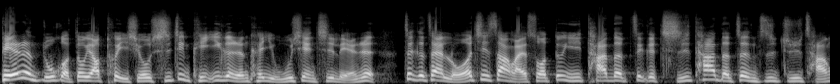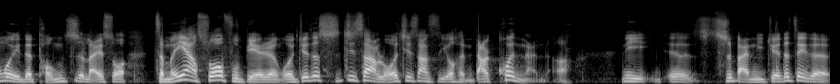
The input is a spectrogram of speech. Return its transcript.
别人如果都要退休，习近平一个人可以无限期连任，这个在逻辑上来说，对于他的这个其他的政治局常委的同志来说，怎么样说服别人？我觉得实际上逻辑上是有很大困难的啊。你呃，石板，你觉得这个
